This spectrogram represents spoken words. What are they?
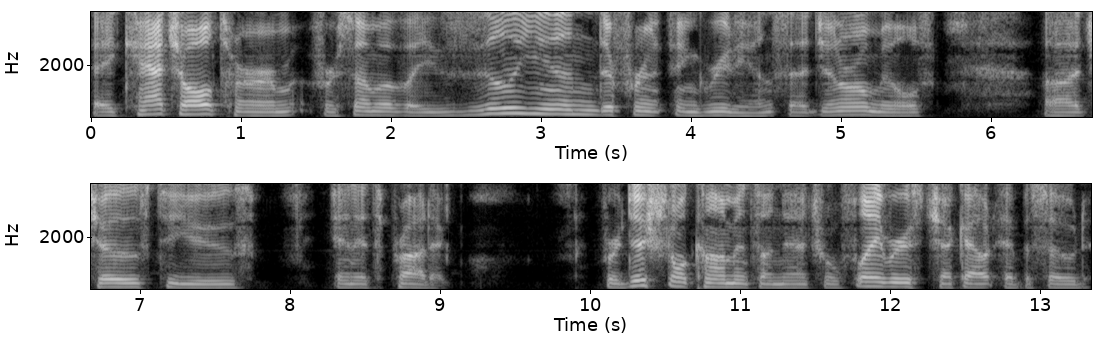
a catch all term for some of a zillion different ingredients that General Mills uh, chose to use in its product. For additional comments on natural flavors, check out episode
